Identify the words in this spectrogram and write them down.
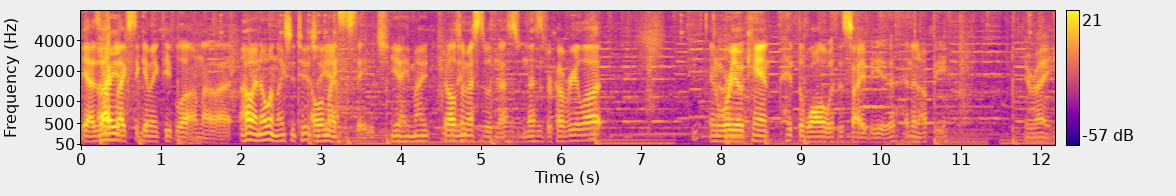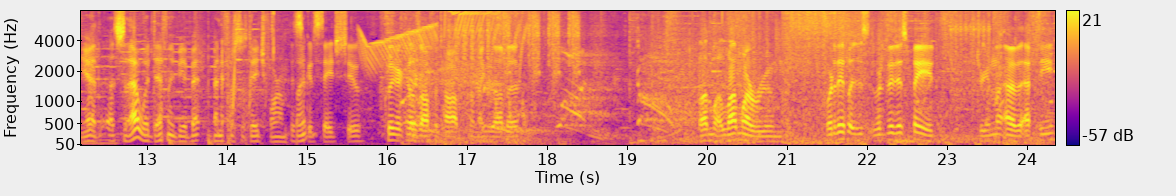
Yeah, Oh, Zach yeah. likes to gimmick people out on Lylat. Oh, and Owen likes it too. So Owen yeah. likes the stage. Yeah, he might. It also Then- messes with Ness's, Ness's recovery a lot. And Wario can't hit the wall with his side B uh, and then up B. You're right. Yeah. th- uh, so that would definitely be a be- beneficial stage for him. This is a good stage too. Quicker kills off the top from like Zelda. A lot more, a lot more room. Where did they play? This, where did they just play? Dreamland? Uh, the FD?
